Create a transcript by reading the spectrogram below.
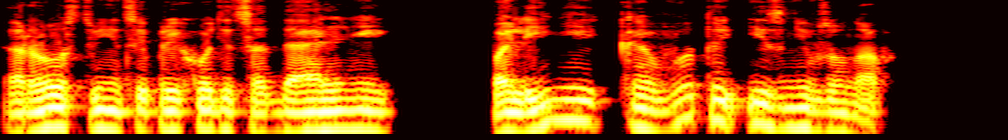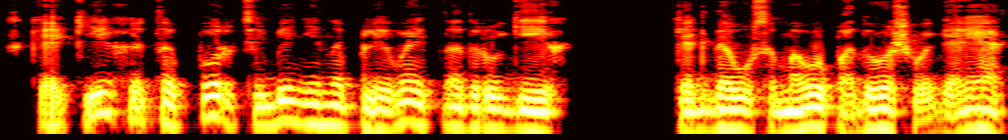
родственницей приходится дальней, по линии кого-то из невзунов. С каких это пор тебе не наплевать на других, когда у самого подошвы горят?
